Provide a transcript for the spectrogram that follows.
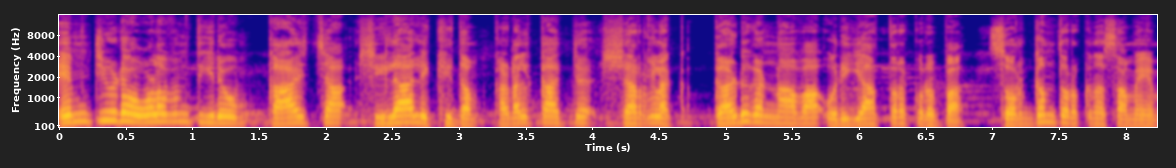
എം ടിയുടെ ഓളവും തീരവും കാഴ്ച ശിലാലിഖിതം കടൽക്കാറ്റ് ഷെർലക് കടുകണ്ണാവ ഒരു യാത്രക്കുറിപ്പ്. സ്വർഗം തുറക്കുന്ന സമയം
